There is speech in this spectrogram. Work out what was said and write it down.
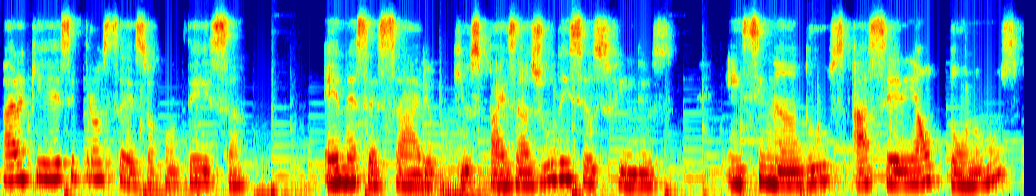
Para que esse processo aconteça, é necessário que os pais ajudem seus filhos, ensinando-os a serem autônomos,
